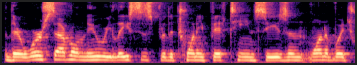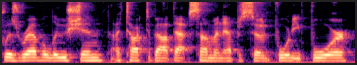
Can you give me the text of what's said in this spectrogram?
there were several new releases for the 2015 season, one of which was Revolution. I talked about that some in episode 44,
